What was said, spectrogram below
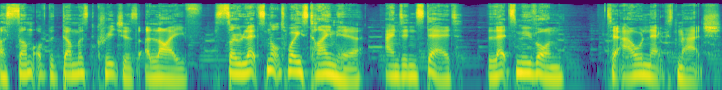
are some of the dumbest creatures alive. So let's not waste time here, and instead, let's move on to our next match.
